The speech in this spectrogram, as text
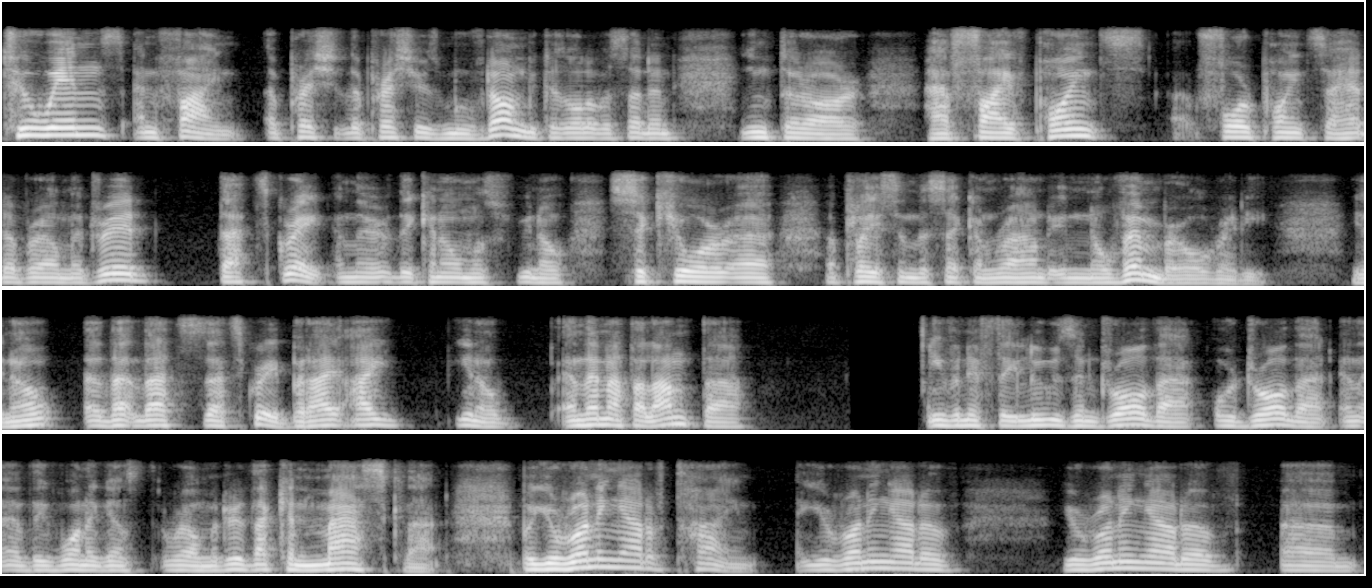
two wins and fine. The pressure the pressure has moved on because all of a sudden Inter are have five points, four points ahead of Real Madrid. That's great, and they they can almost you know secure a, a, place in the second round in November already. You know uh, that that's that's great. But I I you know and then Atalanta even if they lose and draw that or draw that and, and they've won against Real Madrid, that can mask that. But you're running out of time. You're running out of you're running out of um,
